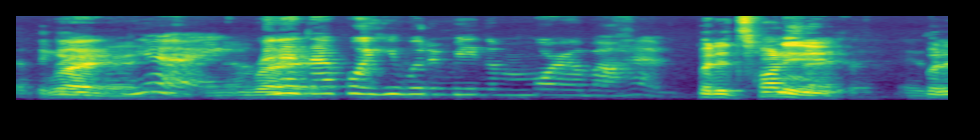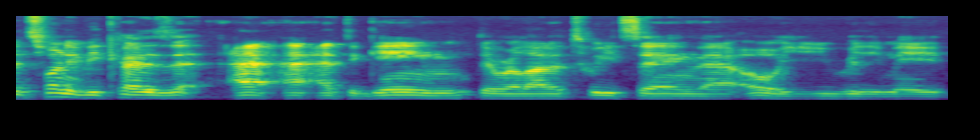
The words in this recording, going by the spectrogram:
at the Right. game. Yeah. You know? Right. And at that point, he would have made the memorial about him. But it's funny. Exactly. But it's funny because at, at, at the game there were a lot of tweets saying that oh you really made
